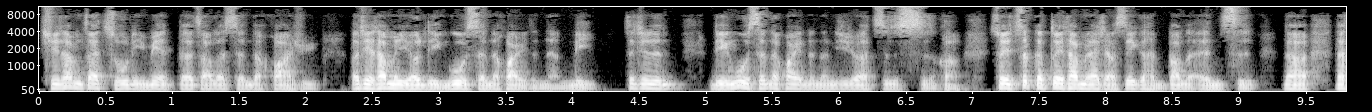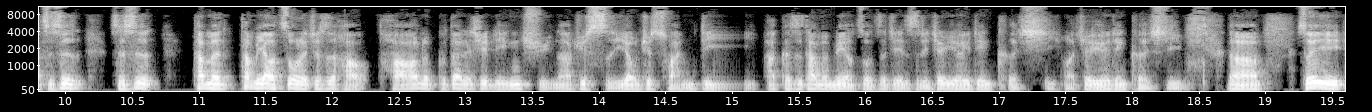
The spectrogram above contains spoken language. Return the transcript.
其实他们在主里面得着了神的话语，而且他们有领悟神的话语的能力。这就是领悟神的话语的能力，就要知识哈。所以这个对他们来讲是一个很棒的恩赐。那那只是只是他们他们要做的就是好好好的不断的去领取，然后去使用，去传递啊。可是他们没有做这件事情，就有一点可惜哈，就有一点可惜啊。所以。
